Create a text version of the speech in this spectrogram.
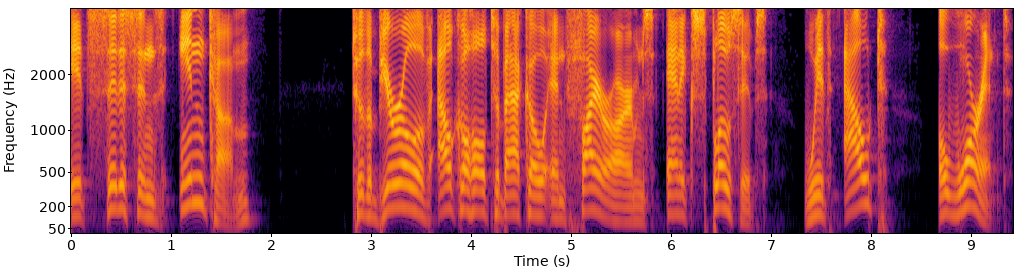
its citizens income to the Bureau of Alcohol, Tobacco, and Firearms and Explosives without a warrant.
